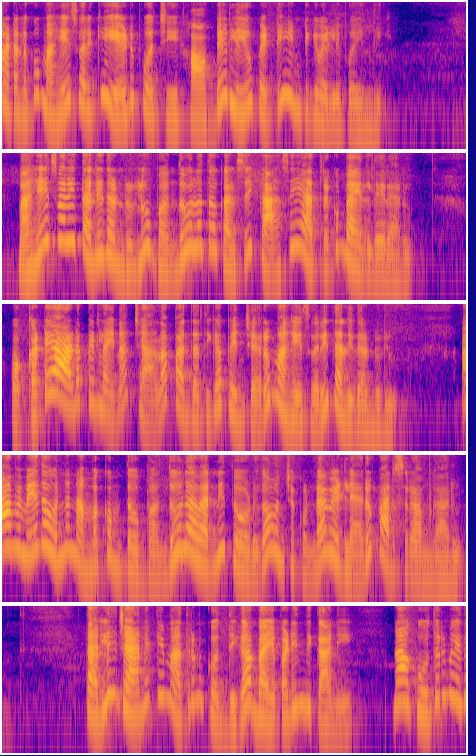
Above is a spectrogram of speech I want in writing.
మాటలకు మహేశ్వరికి ఏడుపు వచ్చి హాఫ్ డే లీవ్ పెట్టి ఇంటికి వెళ్ళిపోయింది. మహేశ్వరి తల్లిదండ్రులు బంధువులతో కలిసి కాశీ యాత్రకు బయలుదేరారు. ఒక్కటే ఆడపిల్లైనా చాలా పద్ధతిగా పెంచారు మహేశ్వరి తల్లిదండ్రులు. ఆమె మీద ఉన్న నమ్మకంతో బంధువులు ఎవరిని తోడుగా ఉంచకుండా వెళ్ళారు పరశురాం గారు. తల్లి జానకి మాత్రం కొద్దిగా భయపడింది కానీ నా కూతురు మీద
